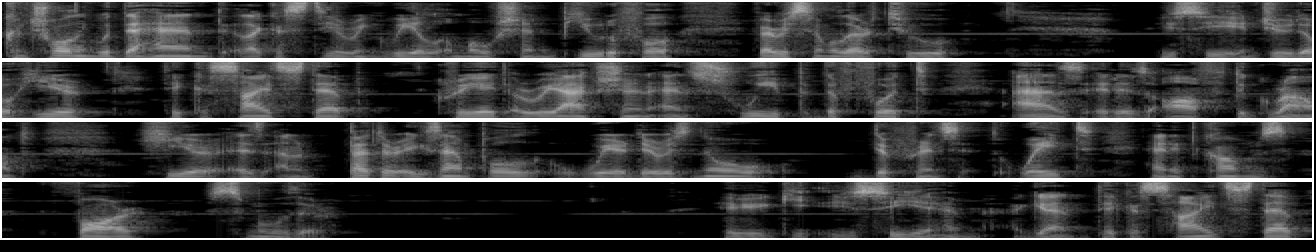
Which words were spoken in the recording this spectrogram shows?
controlling with the hand like a steering wheel motion. Beautiful. Very similar to you see in judo here. Take a side step, create a reaction and sweep the foot as it is off the ground. Here is a better example where there is no difference in weight and it comes far smoother. Here you, you see him again take a side step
